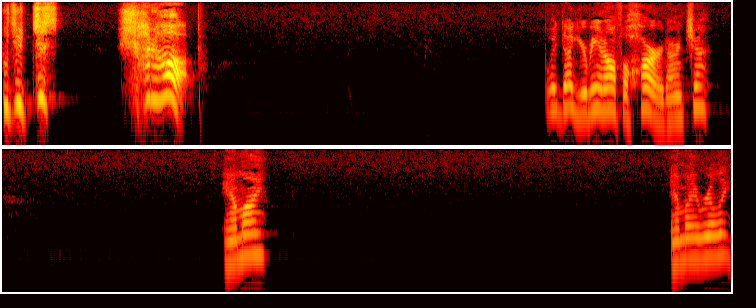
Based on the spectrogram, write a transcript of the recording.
would you just shut up? Boy, Doug, you're being awful hard, aren't you? Am I? Am I really?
